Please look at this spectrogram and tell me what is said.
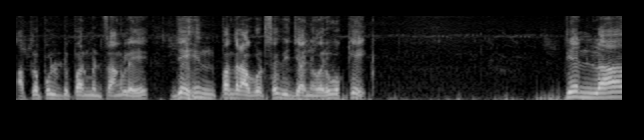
आपलं पोलीस डिपार्टमेंट चांगलं आहे. जय हिंद पंधरा ऑगस्ट सव्वीस जानेवारी ओके. त्यांना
